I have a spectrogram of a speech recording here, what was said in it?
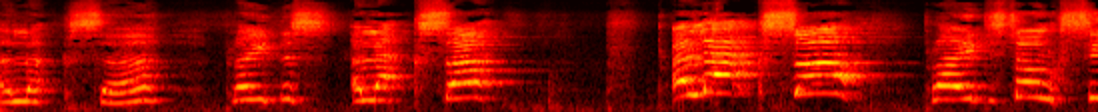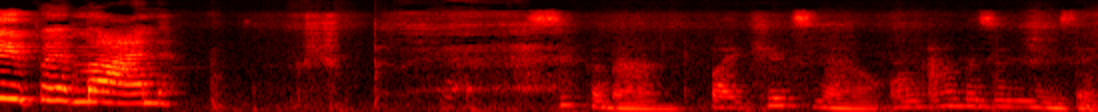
Alexa, play this. Alexa, Alexa, play the song Superman. Superman by Kids Now on Amazon Music.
